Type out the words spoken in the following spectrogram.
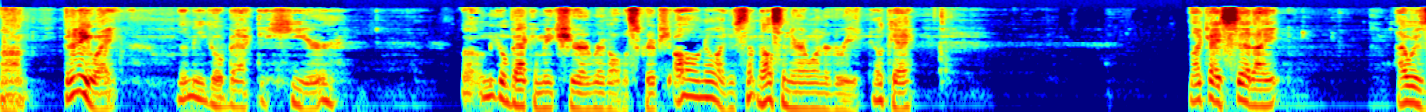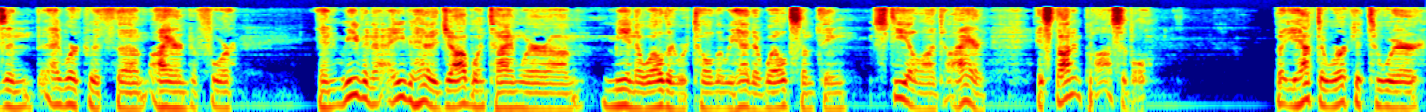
Um, but anyway, let me go back to here. Well, let me go back and make sure I read all the scripture. Oh no, I there's something else in there I wanted to read. Okay. Like I said, I I was in I worked with um, iron before, and we even I even had a job one time where um, me and the welder were told that we had to weld something steel onto iron. It's not impossible, but you have to work it to where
